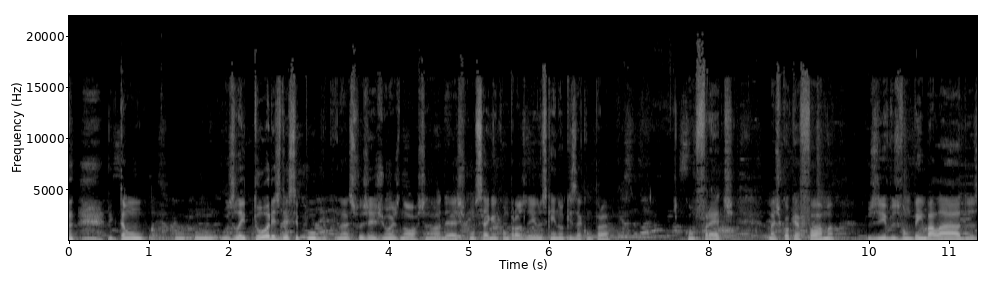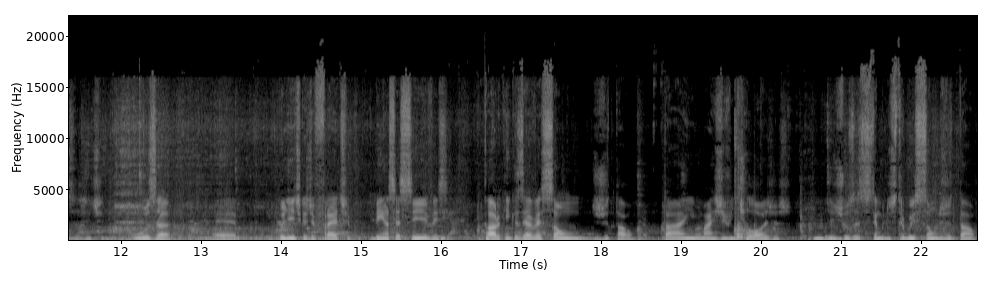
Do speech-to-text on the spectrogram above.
então, o, o, os leitores desse público nas suas regiões norte e nordeste conseguem comprar os livros, quem não quiser comprar com frete, mas de qualquer forma os livros vão bem embalados, a gente usa é, políticas de frete bem acessíveis. claro, quem quiser a versão digital, está em mais de 20 lojas Uhum. A gente usa sistema de distribuição digital.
